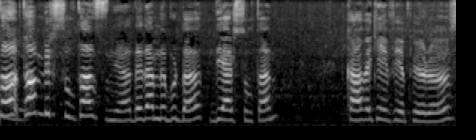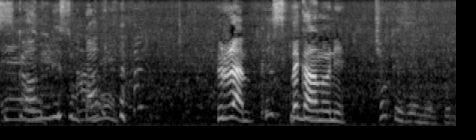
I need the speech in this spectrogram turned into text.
Sa- tam bir sultansın ya. Dedem de burada. Diğer sultan. Kahve keyfi yapıyoruz. Kanuni Sultan. Hürrem ve Kanuni. Çok özenirdim.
